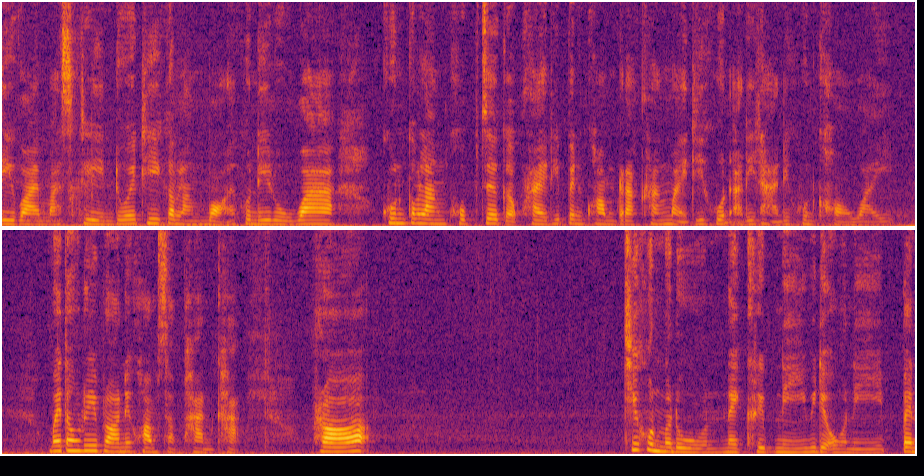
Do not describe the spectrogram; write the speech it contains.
divine masculine ด้วยที่กำลังบอกให้คุณได้รู้ว่า คุณกำลังพบเจอกับใครที่เป็นความรักครั้งใหม่ที่คุณอธิษฐานที่คุณขอไว้ ไม่ต้องรีบร้อนในความสัมพันธ์ค่ะ เพราะที่คุณมาดูในคลิปนี้วิดีโอนี้เป็น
